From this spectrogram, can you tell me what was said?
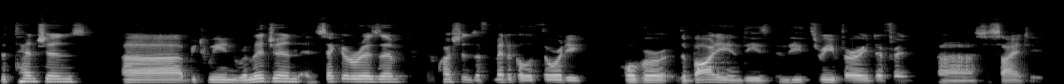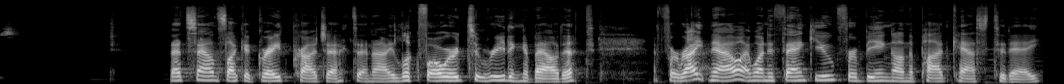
the tensions uh, between religion and secularism and questions of medical authority over the body in these in these three very different uh, societies. That sounds like a great project, and I look forward to reading about it. For right now, I want to thank you for being on the podcast today,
